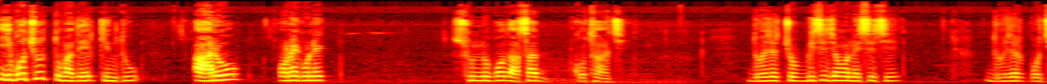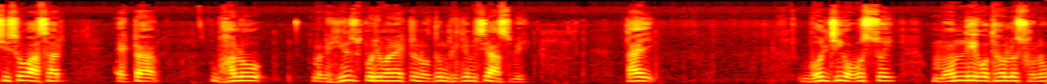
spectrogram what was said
এবছর তোমাদের কিন্তু আরও অনেক অনেক শূন্যপদ আসার কথা আছে। দু হাজার চব্বিশে যেমন এসেছে, দু হাজার পঁচিশেও আসার একটা ভালো মানে হিউজ পরিমাণে একটা নতুন ভ্যাকেন্সি আসবে। তাই বলছি অবশ্যই মন দিয়ে কথা হলো শোনো।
